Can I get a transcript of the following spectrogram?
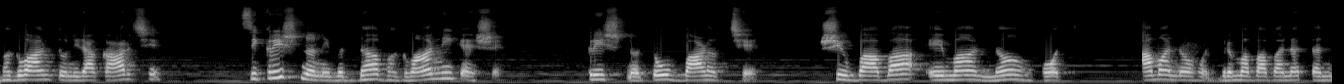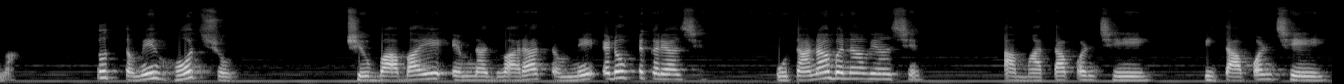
ભગવાન તો નિરાકાર છે. શ્રી કૃષ્ણને બધા ભગવાનની કહેશે. કૃષ્ણ તો બાળક છે. શિવ બાબા એમાં ન હોત. આમાં ન હોત બ્રહ્મા બાબાના તનમાં. તો તમે હોત શું? શિવ બાબાએ એમના દ્વારા તમને એડોપ્ટ કર્યા છે. પોતાના બનાવ્યા છે. આ માતા પણ છે, પિતા પણ છે.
